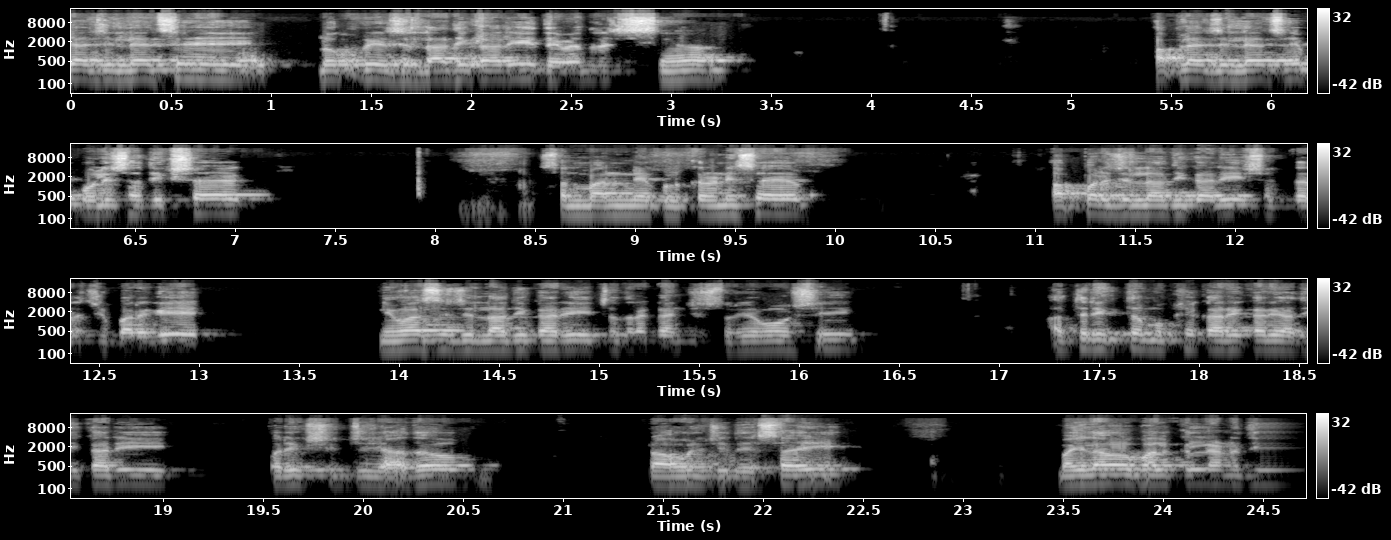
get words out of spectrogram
या जिल्ह्याचे लोकप्रिय जिल्हाधिकारी देवेंद्र सिंह आपल्या जिल्ह्याचे पोलीस अधीक्षक सन्माननीय कुलकर्णी साहेब अप्पर जिल्हाधिकारी शंकरजी बर्गे निवासी जिल्हाधिकारी चंद्रकांतजी सूर्यवंशी अतिरिक्त मुख्य कार्यकारी अधिकारी परीक्षितजी यादव राहुलजी देसाई महिला व बालकल्याण अधिकारी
